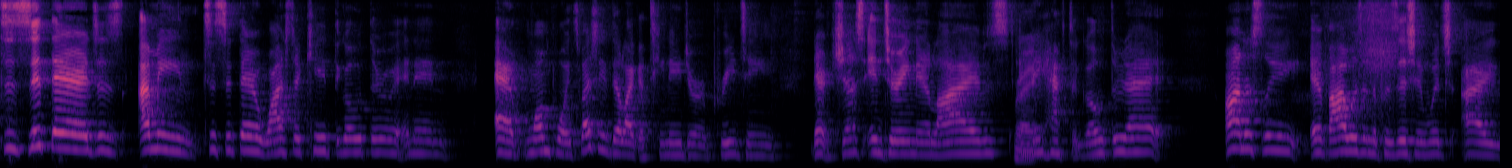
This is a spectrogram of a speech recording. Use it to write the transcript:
to sit there and just, I mean, to sit there and watch their kid to go through it, and then at one point, especially if they're like a teenager or preteen, they're just entering their lives Right. and they have to go through that. Honestly, if I was in the position which I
